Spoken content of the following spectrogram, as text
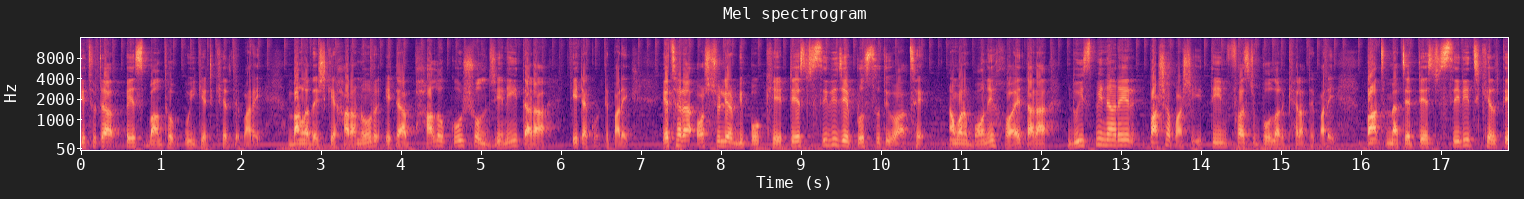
কিছুটা পেস বান্ধব উইকেট খেলতে পারে। বাংলাদেশকে হারানোর এটা ভালো কৌশল জেনেই তারা এটা করতে পারে। এছাড়া অস্ট্রেলিয়ার বিপক্ষে টেস্ট সিরিজের প্রস্তুতিও আছে। আমার মনে হয় তারা দুই স্পিনারের পাশাপাশি তিন ফাস্ট বোলার খেলাতে পারে। পাঁচ ম্যাচের টেস্ট সিরিজ খেলতে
